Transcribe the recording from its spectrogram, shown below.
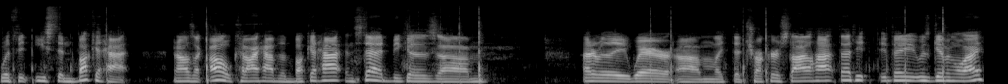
with the Easton bucket hat. And I was like, oh, can I have the bucket hat instead? Because um, I don't really wear um, like the trucker style hat that he, they was giving away.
